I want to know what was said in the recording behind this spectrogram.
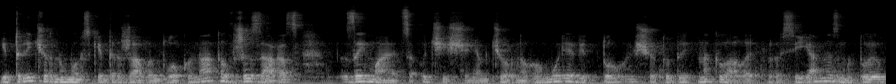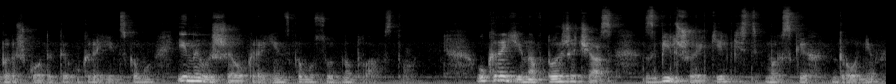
І три чорноморські держави блоку НАТО вже зараз займаються очищенням Чорного моря від того, що туди наклали росіяни з метою перешкодити українському і не лише українському судноплавству. Україна в той же час збільшує кількість морських дронів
